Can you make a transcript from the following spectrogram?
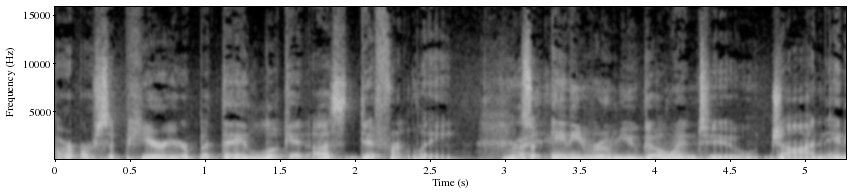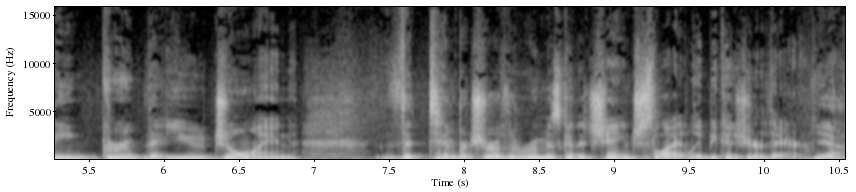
or, or, superior, but they look at us differently. Right. So any room you go into, John, any group that you join, the temperature of the room is going to change slightly because you're there. Yeah.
